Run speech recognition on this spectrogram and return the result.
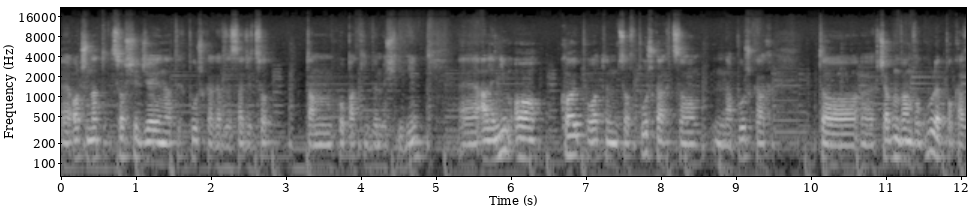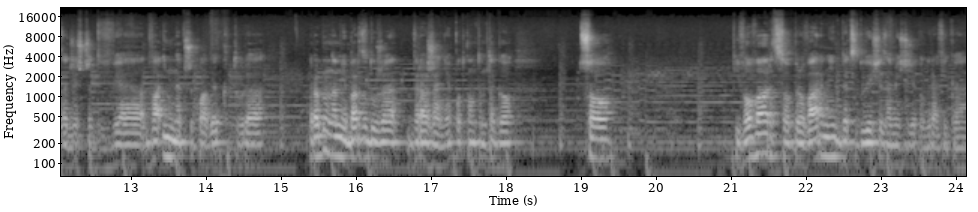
e, oczy na to, co się dzieje na tych puszkach, a w zasadzie co tam chłopaki wymyślili. E, Ale nim o Kojpu, o tym co w puszkach, co na puszkach, to e, chciałbym Wam w ogóle pokazać jeszcze dwie, dwa inne przykłady, które robią na mnie bardzo duże wrażenie pod kątem tego, co piwowar, co browarnik decyduje się zamieścić jako grafikę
